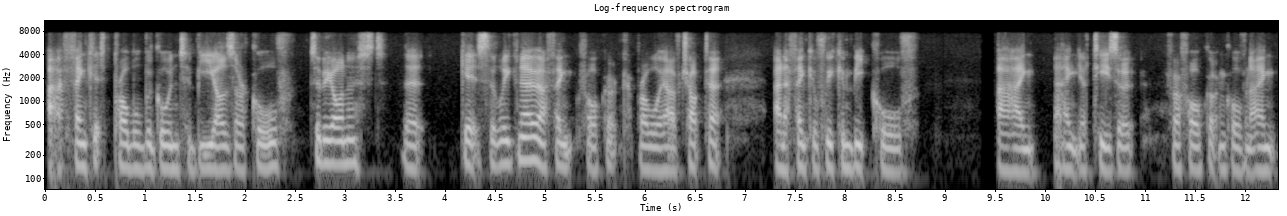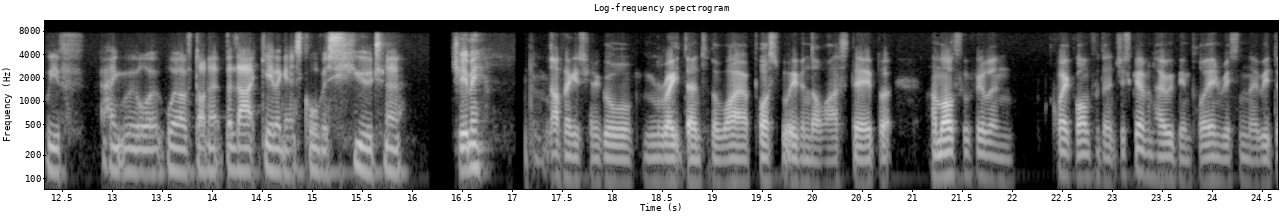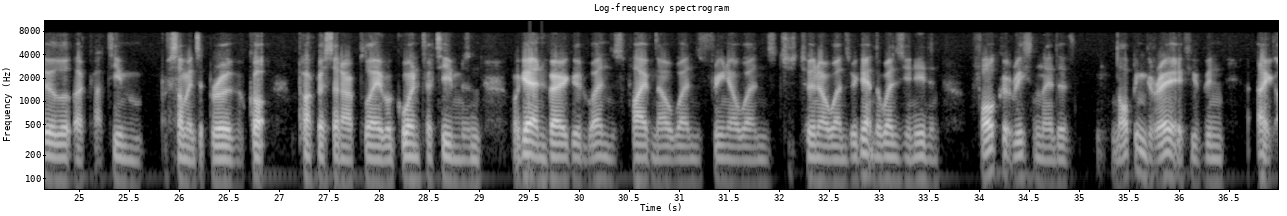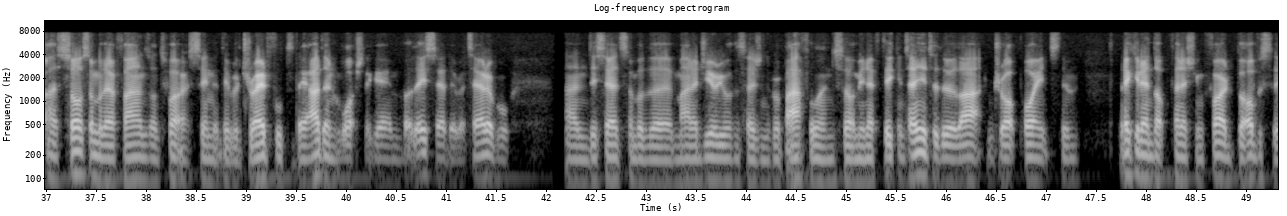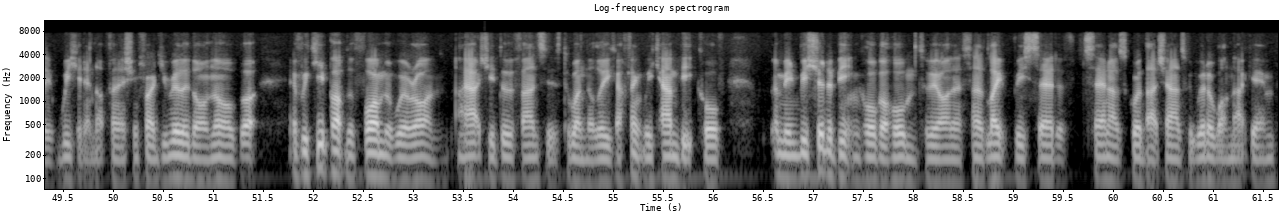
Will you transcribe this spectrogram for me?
I think it's probably going to be us or Cove, to be honest, that gets the league now. I think Falkirk could probably have chucked it, and I think if we can beat Cove, I think I think your tease out for Falkirk and Cove, and I think we've I think we will, will have done it. But that game against Cove is huge now. Jamie. I think it's going to go right down to the wire, possibly even the last day. But I'm also feeling quite confident, just given how we've been playing recently. We do look like a team with something to prove. We've got purpose in our play. We're going for teams and we're getting very good wins 5 0 wins, 3 0 wins, just 2 0 wins. We're getting the wins you need. And Falkirk recently, they've not been great. If you've been, like, I saw some of their fans on Twitter saying that they were dreadful today. I didn't watch the game, but they said they were terrible. And they said some of the managerial decisions were baffling. So, I mean, if they continue to do that and drop points, then they could end up finishing third. But obviously, we could end up finishing third. You really don't know. But if we keep up the form that we're on, I actually do fancy us to win the league. I think we can beat Cove. I mean, we should have beaten Cove at home, to be honest. I'd like we said, if Senna had scored that chance, we would have won that game.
